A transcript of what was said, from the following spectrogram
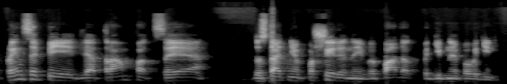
в принципі для Трампа це достатньо поширений випадок подібної поведінки.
